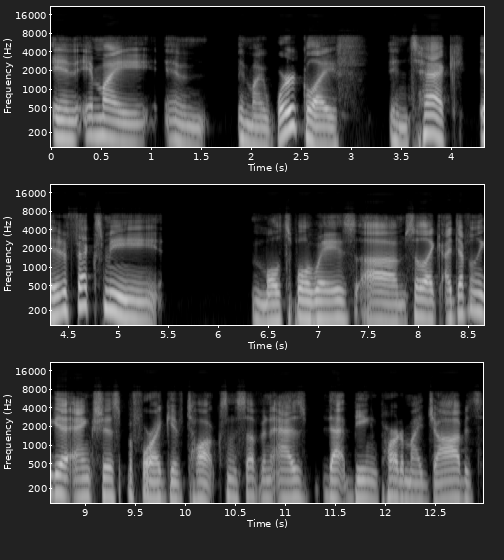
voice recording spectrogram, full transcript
In in my in in my work life in tech, it affects me multiple ways. Um, so like I definitely get anxious before I give talks and stuff. And as that being part of my job, it's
